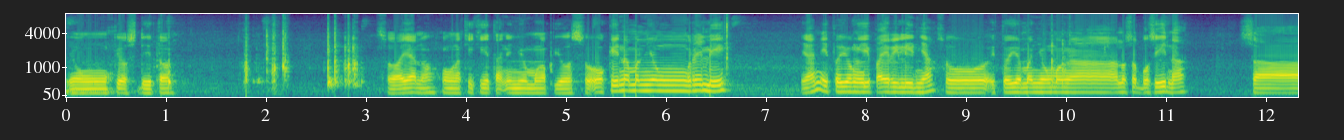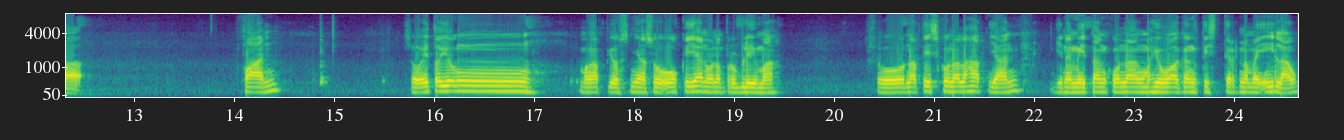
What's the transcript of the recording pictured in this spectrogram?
Yung fuse dito. So ayan oh, kung nakikita ninyo mga fuse. So okay naman yung relay. Yan, ito yung EFI relay niya. So ito yaman yung mga ano sa busina sa fan. So ito yung mga fuse niya. So okay yan, walang problema. So na-test ko na lahat yan. Ginamitan ko ng mahiwagang tester na may ilaw.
